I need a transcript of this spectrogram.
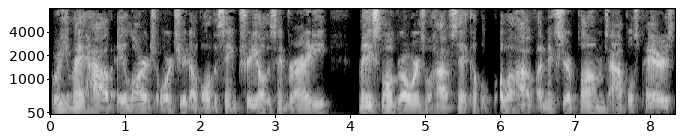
where you might have a large orchard of all the same tree, all the same variety. Many small growers will have, say, a couple, will have a mixture of plums, apples, pears,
